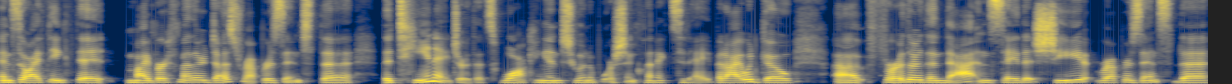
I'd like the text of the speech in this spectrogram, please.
And so I think that my birth mother does represent the the teenager that's walking into an abortion clinic today. But I would go uh, further than that and say that she represents the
